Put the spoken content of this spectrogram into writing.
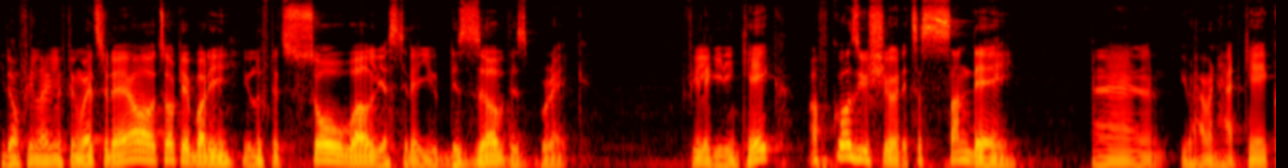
you don't feel like lifting weights today. Oh, it's okay, buddy. You lifted so well yesterday. You deserve this break. Feel like eating cake? Of course you should. It's a Sunday and you haven't had cake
